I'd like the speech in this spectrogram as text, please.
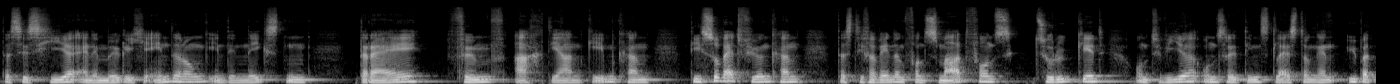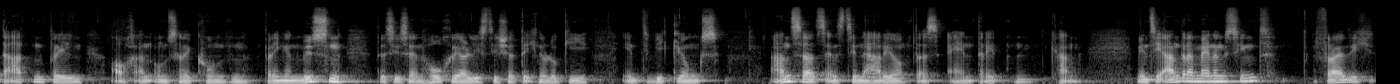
dass es hier eine mögliche Änderung in den nächsten drei, fünf, acht Jahren geben kann, die so weit führen kann, dass die Verwendung von Smartphones zurückgeht und wir unsere Dienstleistungen über Datenbrillen auch an unsere Kunden bringen müssen. Das ist ein hochrealistischer Technologieentwicklungsansatz, ein Szenario, das eintreten kann. Wenn Sie anderer Meinung sind, freue ich,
